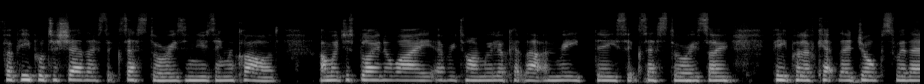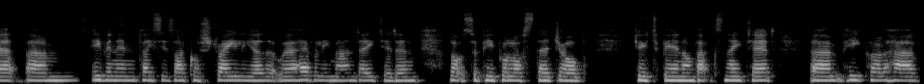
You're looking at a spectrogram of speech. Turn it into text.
for people to share their success stories and using the card. And we're just blown away every time we look at that and read the success stories. So people have kept their jobs with it, um, even in places like Australia that were heavily mandated, and lots of people lost their job due to being unvaccinated. Um, people have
